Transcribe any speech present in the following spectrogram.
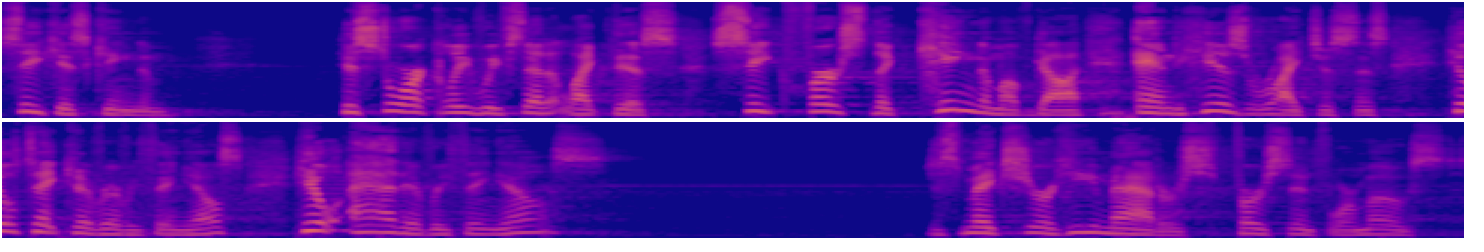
Seek his kingdom. Historically, we've said it like this Seek first the kingdom of God and his righteousness. He'll take care of everything else, he'll add everything else. Just make sure he matters first and foremost.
